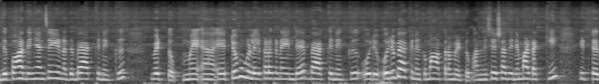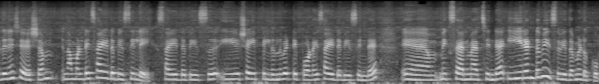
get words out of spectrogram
ഇതിപ്പോൾ ആദ്യം ഞാൻ ചെയ്യണത് ബാക്ക് നെക്ക്. വെട്ടും. ഏറ്റവും മുകളിൽ കിടക്കുന്നതിന്റെ ബാക്ക് നെക്ക് ഒരു ഒരു ബാക്ക് നെക്ക് മാത്രം വെട്ടും. അതിനുശേഷം അതിനെ മടക്കി ഇട്ടതിന് ശേഷം നമ്മളുടെ സൈഡ് പീസ് ഇല്ലേ? സൈഡ് പീസ് ഈ ഷേപ്പിൽ നിന്ന് വെട്ടിപ്പോണ ഈ സൈഡ് പീസിന്റെ മിക്സ് ആൻഡ് മാച്ചിന്റെ ഈ രണ്ട് പീസ് വീതം എടുക്കും.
